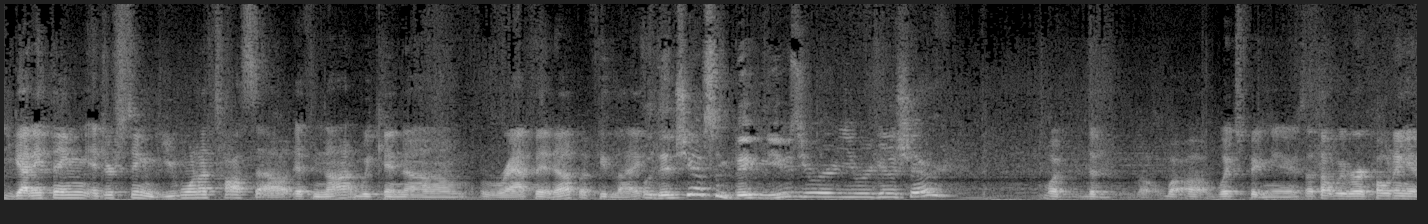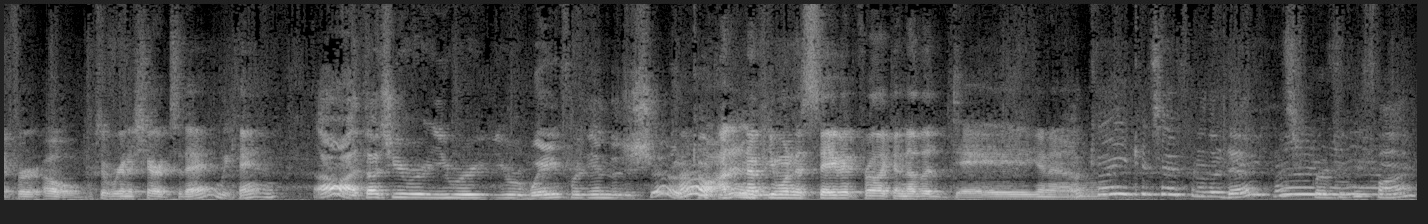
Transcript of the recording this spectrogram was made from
you got anything interesting you want to toss out? If not, we can um, wrap it up if you'd like. Well, didn't you have some big news you were you were going to share? What the? Uh, which big news? I thought we were holding it for. Oh, so we're gonna share it today. We can. Oh, I thought you were you were you were waiting for the end of the show. Oh, I didn't know if you want to save it for like another day. You know. Okay, you can save it for another day. That's perfectly fine.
